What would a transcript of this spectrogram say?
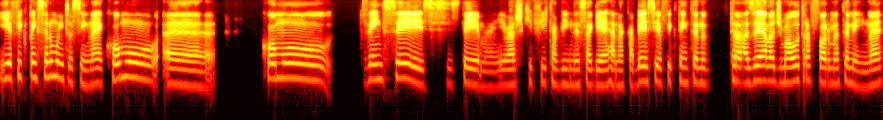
E eu fico pensando muito, assim, né? Como, é, como vencer esse sistema. Eu acho que fica vindo essa guerra na cabeça e eu fico tentando trazer ela de uma outra forma também, né?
